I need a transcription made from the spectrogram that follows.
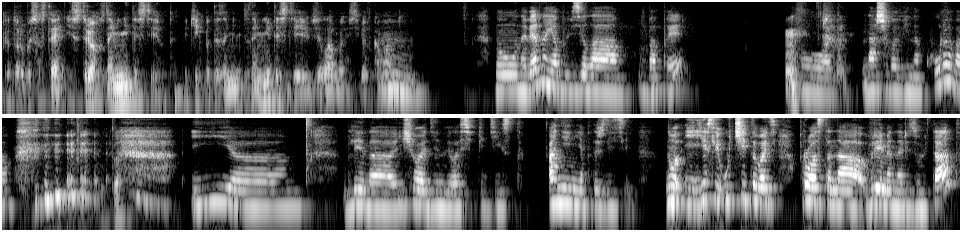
которая бы состоять из трех знаменитостей, вот, каких бы ты знаменитостей взяла бы себе в команду? Mm. Ну, наверное, я бы взяла Бапе, вот, нашего Винокурова. И, э, блин, э, еще один велосипедист. А, не, не, подождите. Но если учитывать просто на время на результат,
